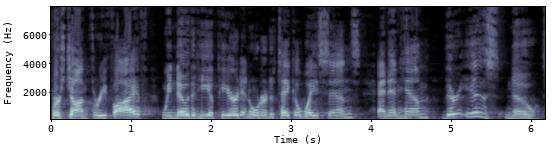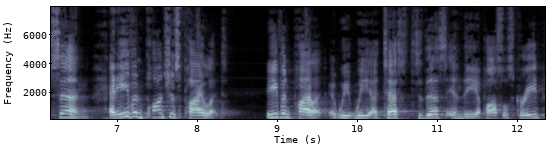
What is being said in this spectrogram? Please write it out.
1 John 3 5, we know that he appeared in order to take away sins, and in him there is no sin. And even Pontius Pilate, even Pilate, we, we attest to this in the Apostles' Creed.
